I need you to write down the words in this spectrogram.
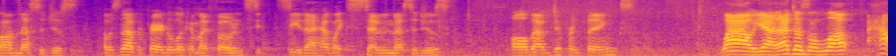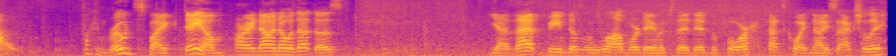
Lot of messages. I was not prepared to look at my phone and see, see that I have like seven messages. All about different things. Wow, yeah, that does a lot. Ow. Fucking road spike. Damn. Alright, now I know what that does. Yeah, that beam does a lot more damage than it did before. That's quite nice, actually.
